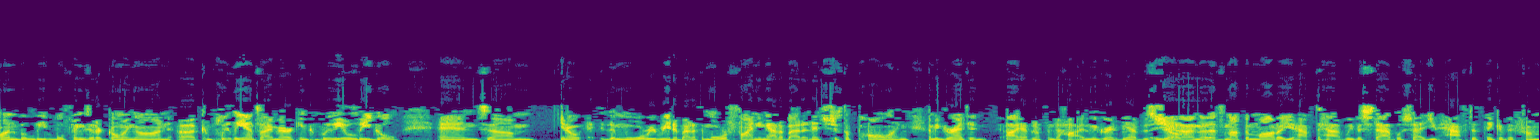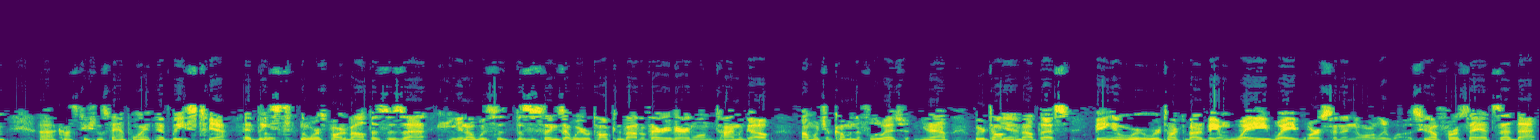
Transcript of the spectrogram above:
unbelievable things that are going on, uh, completely anti-American, completely illegal, and um, you know, the more we read about it, the more we're finding out about it, and it's just appalling. I mean, granted, I have nothing to hide. I mean, granted, we have this show, Yeah, but that's not the motto you have to have. We've established that. You have to think of it from a constitutional standpoint, at least. yeah. At The- least. The, worst part about this is that, you know, this is, this is things that we were talking about a very, very long time ago, um, which are coming to fruition, you know? We were talking Yeah. about this being, we're, we're talking about it being way, way worse than it normally was. You know, first they had said that,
